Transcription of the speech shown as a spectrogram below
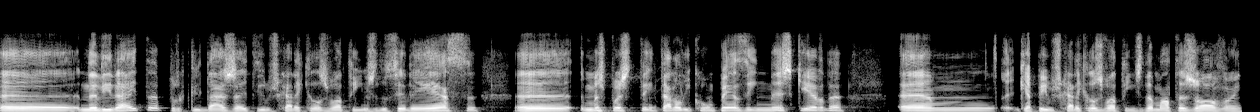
uh, na direita, porque lhe dá jeito de buscar aqueles votinhos do CDS, uh, mas depois tem que estar ali com um pezinho na esquerda, um, que é para ir buscar aqueles votinhos da malta jovem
